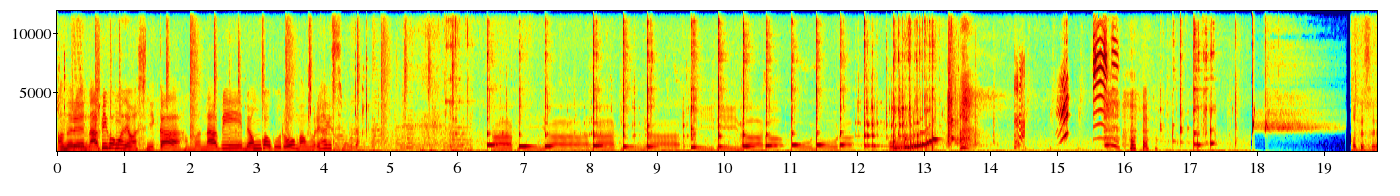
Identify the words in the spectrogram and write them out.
오늘은 나비공원에 왔으니까 한번 나비 명곡으로 마무리하겠습니다. 나비야 나비야 이리 날아 오너라 오너라 어땠어요?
